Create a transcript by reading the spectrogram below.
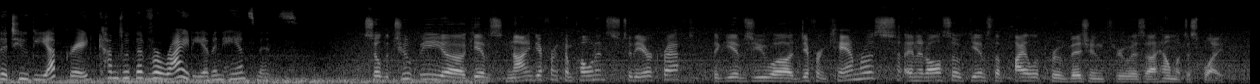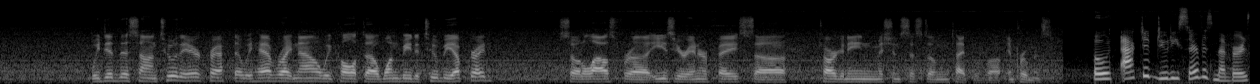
The 2B upgrade comes with a variety of enhancements. So the 2B uh, gives nine different components to the aircraft. It gives you uh, different cameras and it also gives the pilot proof vision through his uh, helmet display. We did this on two of the aircraft that we have right now. We call it a 1B to 2B upgrade. So it allows for an easier interface, uh, targeting, mission system type of uh, improvements. Both active duty service members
